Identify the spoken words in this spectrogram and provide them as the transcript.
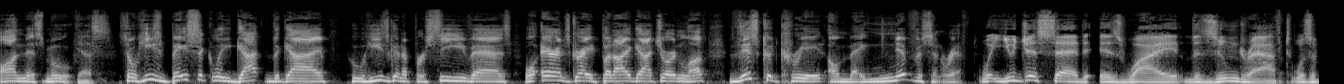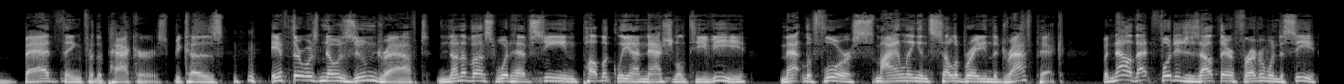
on this move. Yes. So he's basically got the guy who he's going to perceive as, well, Aaron's great, but I got Jordan Love. This could create a magnificent rift. What you just said is why the Zoom draft was a bad thing for the Packers because if there was no Zoom draft, none of us would have seen publicly on national TV Matt LaFleur smiling and celebrating the draft pick. But now that footage is out there for everyone to see.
